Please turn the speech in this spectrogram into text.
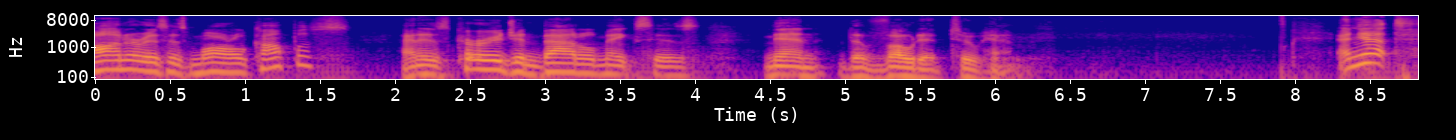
Honor is his moral compass, and his courage in battle makes his men devoted to him. And yet,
